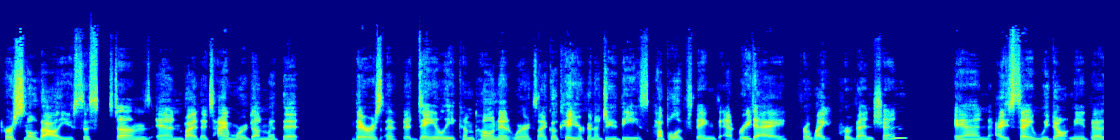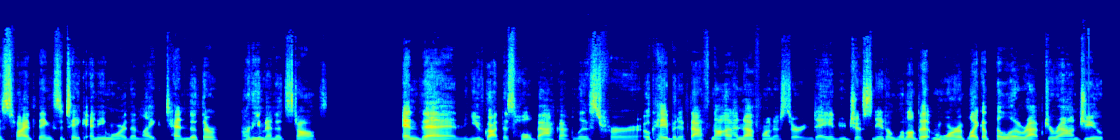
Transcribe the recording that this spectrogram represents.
personal value systems. And by the time we're done with it, there's a, a daily component where it's like, okay, you're going to do these couple of things every day for like prevention. And I say we don't need those five things to take any more than like 10 to 30 minute stops. And then you've got this whole backup list for, okay, but if that's not enough on a certain day and you just need a little bit more of like a pillow wrapped around you,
